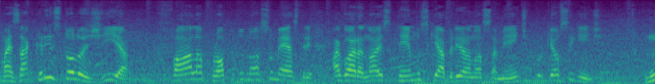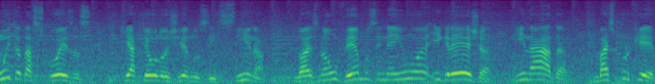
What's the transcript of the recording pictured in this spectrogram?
mas a cristologia fala próprio do nosso mestre. Agora, nós temos que abrir a nossa mente, porque é o seguinte, muitas das coisas que a teologia nos ensina, nós não vemos em nenhuma igreja, em nada. Mas por quê?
